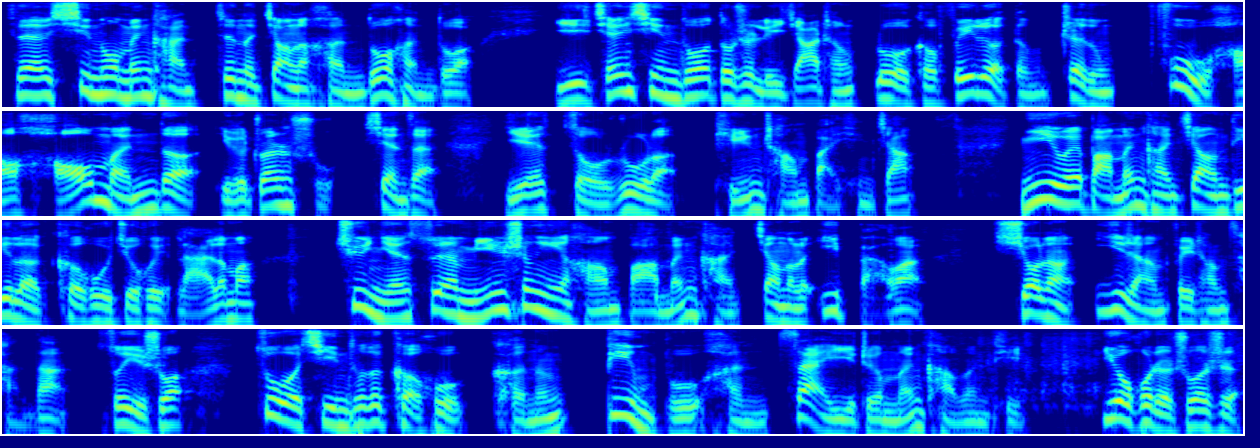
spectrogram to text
现在信托门槛真的降了很多很多。以前信托都是李嘉诚、洛克菲勒等这种富豪豪门的一个专属，现在也走入了平常百姓家。你以为把门槛降低了，客户就会来了吗？去年虽然民生银行把门槛降到了一百万。销量依然非常惨淡，所以说做信托的客户可能并不很在意这个门槛问题，又或者说是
